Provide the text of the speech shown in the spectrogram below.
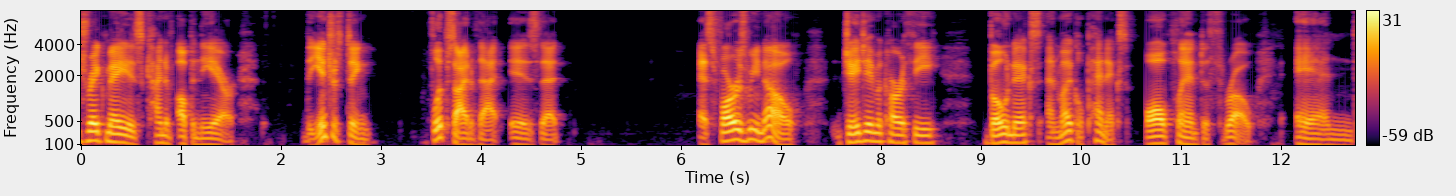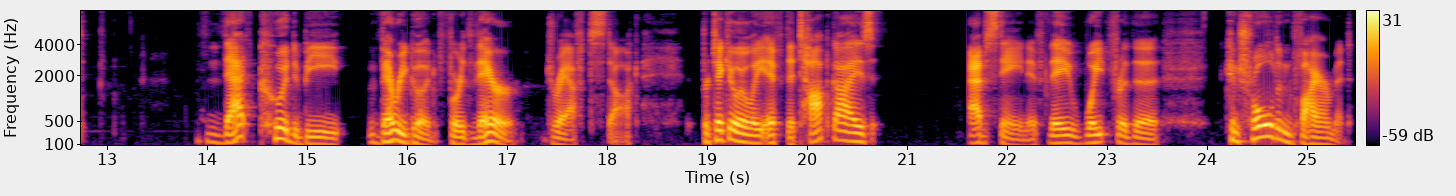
Drake Maye is kind of up in the air. The interesting flip side of that is that, as far as we know, JJ McCarthy, Bo Nix, and Michael Penix all plan to throw, and that could be very good for their draft stock, particularly if the top guys abstain, if they wait for the controlled environment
